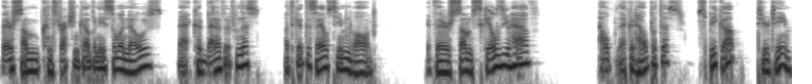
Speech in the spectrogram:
There's some construction companies someone knows that could benefit from this. Let's get the sales team involved. If there's some skills you have help that could help with this, speak up to your team.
